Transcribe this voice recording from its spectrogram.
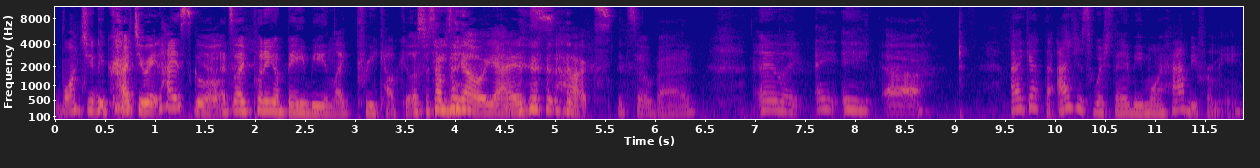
want you to graduate high school. Yeah, it's like putting a baby in like pre-calculus or something. no, yeah, it sucks. It's so bad. And like I, I uh I get that. I just wish they'd be more happy for me.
